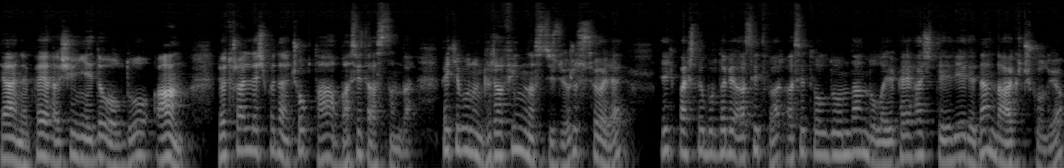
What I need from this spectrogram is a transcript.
Yani pH'in 7 olduğu an. Nötralleşmeden çok daha basit aslında. Peki bunun grafiğini nasıl çiziyoruz? Şöyle. İlk başta burada bir asit var. Asit olduğundan dolayı pH değeri 7'den daha küçük oluyor.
